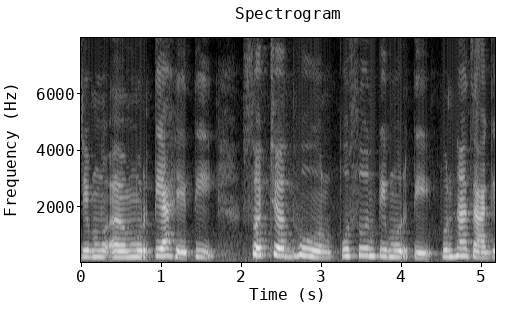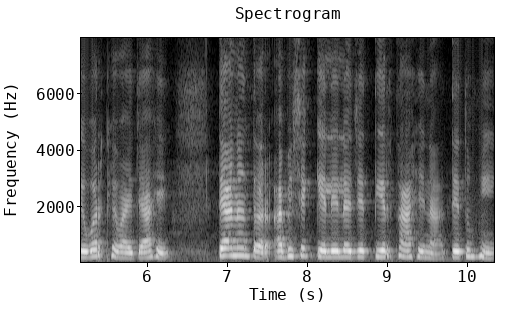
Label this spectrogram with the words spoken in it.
जी मूर्ती आहे ती स्वच्छ धुवून पुसून ती मूर्ती पुन्हा जागेवर ठेवायची आहे. त्यानंतर अभिषेक केलेलं जे तीर्थ आहे ना ते तुम्ही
